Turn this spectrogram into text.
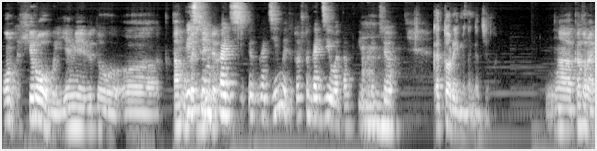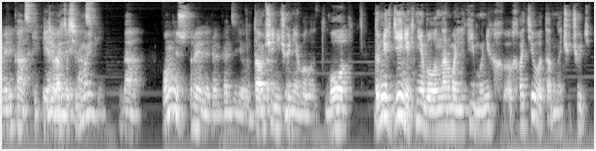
он херовый, я имею в виду, э, к тому Весь фильм Годзилле, Годзи- Годзилла, это то, что Годзилла там в фильме. Который именно Годзилла? э, который американский, первый 97-й? американский. Да. Помнишь трейлеры Годзиллы? Там вообще ничего не было. Вот. Да у них денег не было нормальный фильм, у них хватило там на чуть-чуть.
